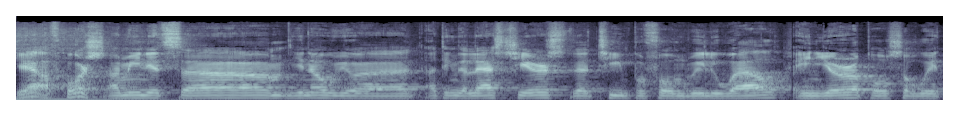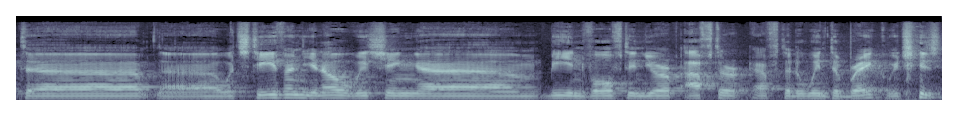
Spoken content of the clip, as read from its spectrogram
Yeah, of course. I mean, it's um, you know, uh, I think the last years the team performed really well in Europe, also with uh, uh, with Steven. You know, reaching um, be involved in Europe after after the winter break, which is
